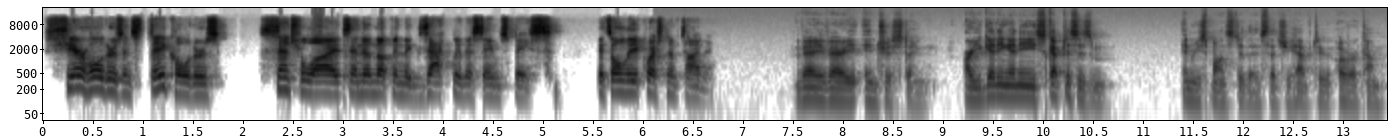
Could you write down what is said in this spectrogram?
shareholders and stakeholders centralize and end up in exactly the same space. It's only a question of timing. Very, very interesting. Are you getting any skepticism in response to this that you have to overcome?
